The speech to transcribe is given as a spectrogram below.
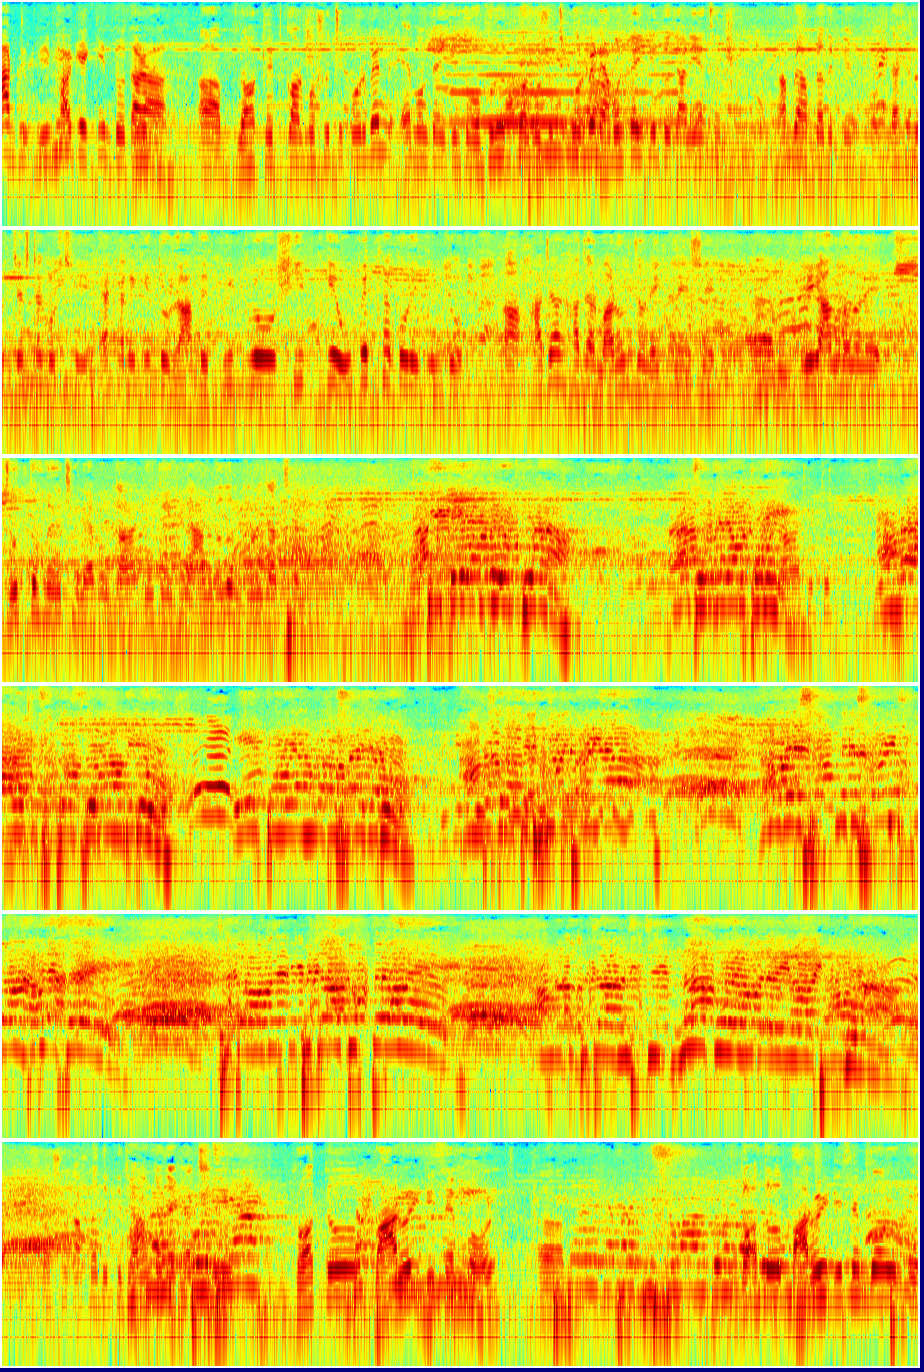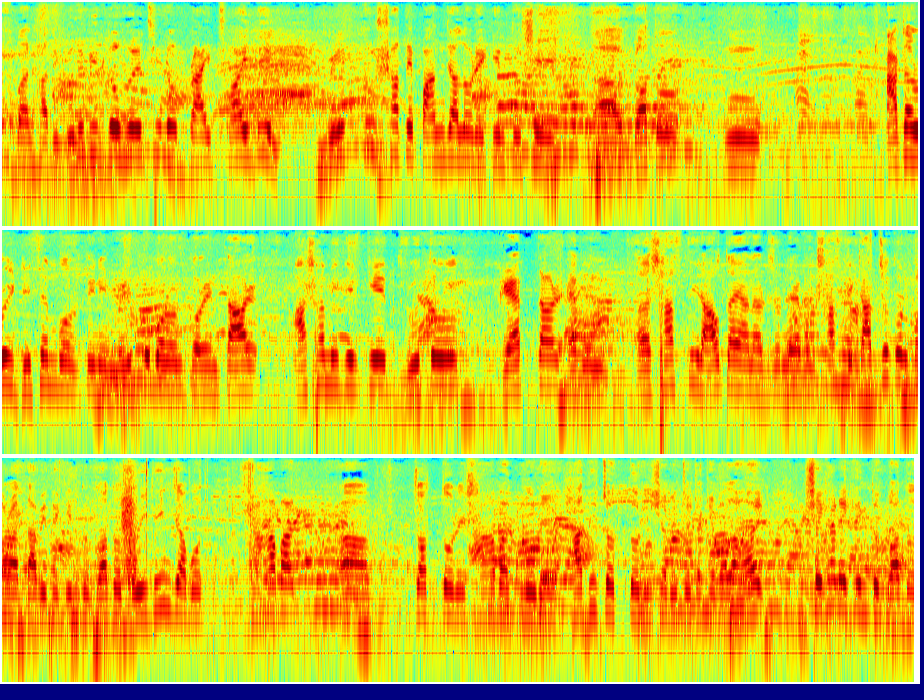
আট বিভাগে কিন্তু তারা ব্লকেট কর্মসূচি করবেন, এমনটাই কিন্তু অবরোধ কর্মসূচি করবেন, এমনটাই কিন্তু জানিয়েছেন আমরা আপনাদেরকে দেখানোর চেষ্টা করছি। এখানে কিন্তু রাতে তীব্র শীতকে উপেক্ষা করে কিন্তু হাজার হাজার মানুষজন এখানে এসে এই আন্দোলনে যুক্ত হয়েছেন এবং তারা কিন্তু এখানে আন্দোলন করে যাচ্ছেন। আমরা আমরা যাব স্বপ্নে যে সর্বস্থান হাতে আছে সেটা আমাদেরকে বিচার করতে পারে আমরা তো বিচার নিশ্চিত না করে আমাদের এই লড়াই থামবো না দর্শক যেমনটা দেখাচ্ছি, গত বারোই ডিসেম্বর গত বারোই ডিসেম্বর ওসমান হাদি গুলিবিদ্ধ হয়েছিল প্রায় ছয় দিন। মৃত্যুর সাথে পাঞ্জা লড়ে কিন্তু সে গত আঠারোই ডিসেম্বর তিনি মৃত্যুবরণ করেন। তার আসামিদেরকে দ্রুত গ্রেপ্তার এবং শাস্তির আওতায় আনার জন্য এবং শাস্তি কার্যকর করার দাবিতে কিন্তু গত দুই দিন যাবৎ শাহবাগ চত্বরে, শাহবাগ মোড়ে, হাদি চত্বর হিসাবে যেটাকে বলা হয়, সেখানে কিন্তু গত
